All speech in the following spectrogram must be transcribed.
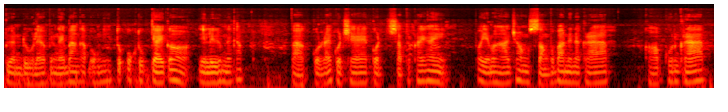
เพื่อนๆดูแล้วเป็นไงบ้างครับองค์นี้ตุกอกตุกใจก็อย่าลืมนะครับฝากกดไลค์กดแชร์กด subscribe ให้พ่อใหญ่มหาช่องสองพระบ้านด้วยนะครับ ขอบคุณครับ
